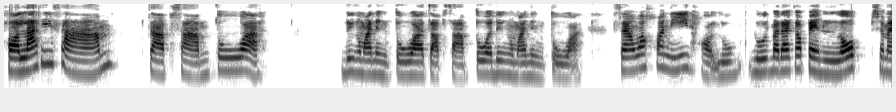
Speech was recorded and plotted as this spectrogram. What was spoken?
ถอนรากที่สามจับสามตัว ดึงออกมาหนึ่งตัว จับสามตัวดึงออกมาหนึ่งตัว แสดงว่าข้อนี้ถอนรูทรูทมาได้ก็เป็นลบใช่ไหม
